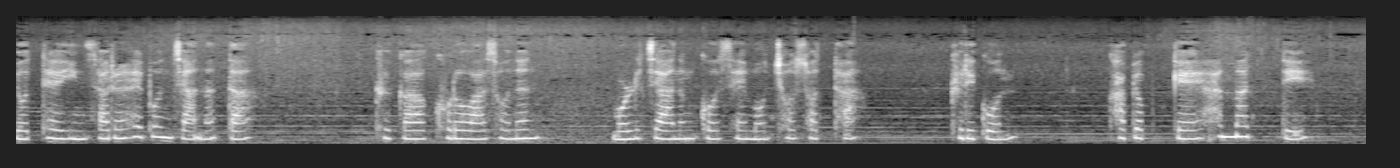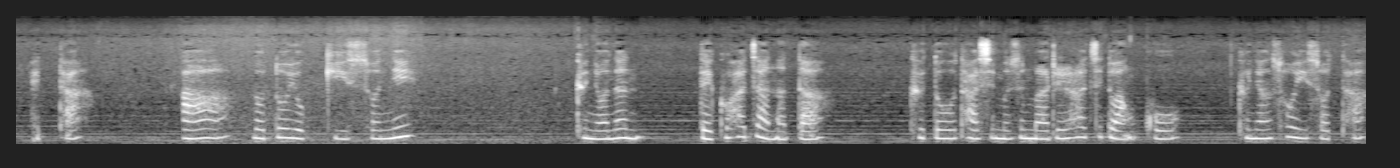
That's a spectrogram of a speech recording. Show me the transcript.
여태 인사를 해본지 않았다. 그가 걸어와서는 멀지 않은 곳에 멈춰 섰다. 그리곤 가볍게 한마디 했다. 아, 너도 여기 있었니? 그녀는 대꾸하지 않았다. 그도 다시 무슨 말을 하지도 않고 그냥 서 있었다.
